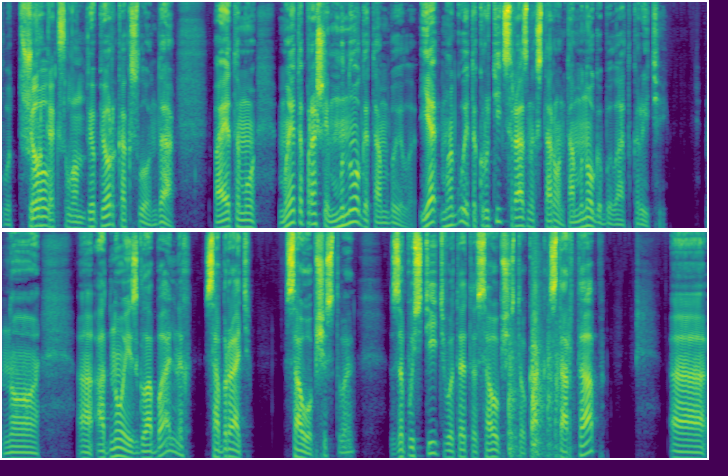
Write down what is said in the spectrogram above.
вот шел... Пер как слон. Пер как слон, да. Поэтому Мы это прошли. Много там было. Я могу это крутить с разных сторон. Там много было открытий. Но а, одно из глобальных — собрать сообщество, запустить вот это сообщество как стартап, а,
